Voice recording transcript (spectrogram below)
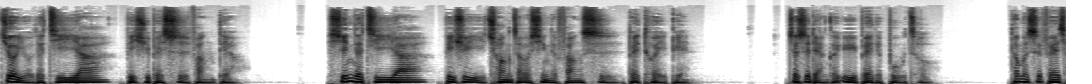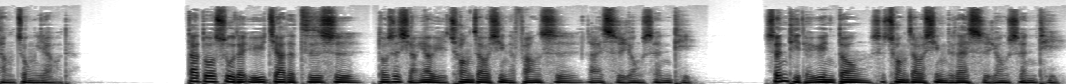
旧有的积压必须被释放掉，新的积压。必须以创造性的方式被蜕变，这是两个预备的步骤，它们是非常重要的。大多数的瑜伽的姿势都是想要以创造性的方式来使用身体，身体的运动是创造性的在使用身体。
